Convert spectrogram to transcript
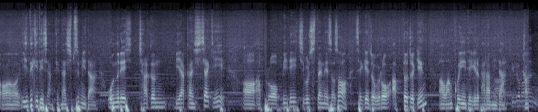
어, 이득이 되지 않겠나 싶습니다. 오늘의 시- 작은 미약한 시작이 어, 앞으로 미래의 지불 수단에 있어서 세계적으로 압도적인 어, 원코인이 되기를 바랍니다. 지금은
